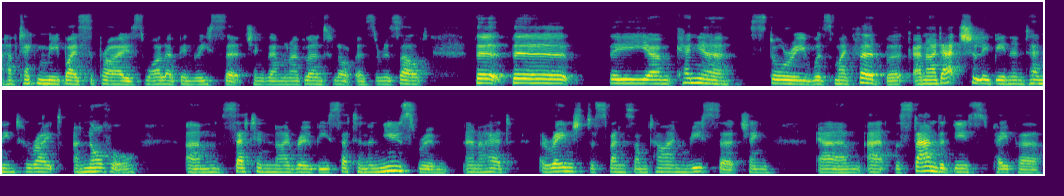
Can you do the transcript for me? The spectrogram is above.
have taken me by surprise while I've been researching them, and I've learned a lot as a result. The, the the um, Kenya story was my third book, and I'd actually been intending to write a novel um, set in Nairobi, set in a newsroom, and I had arranged to spend some time researching um, at the Standard newspaper,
